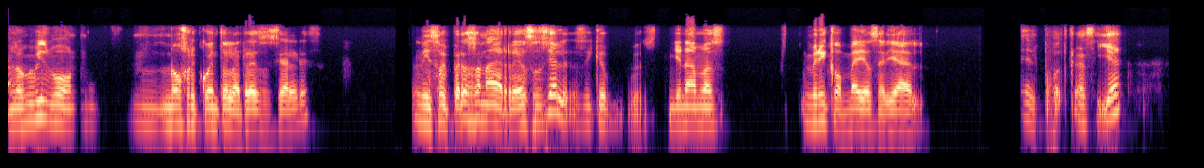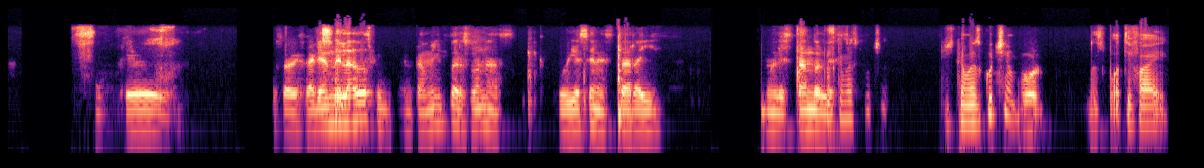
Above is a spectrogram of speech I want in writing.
Lo mismo, no frecuento las redes sociales, ni soy persona de redes sociales, así que pues yo nada más, mi único medio sería el, el podcast y ya. Ok. O sea, dejarían de lado 50 mil personas que pudiesen estar ahí molestándoles. Pues que me escuchen, pues que me escuchen por Spotify,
